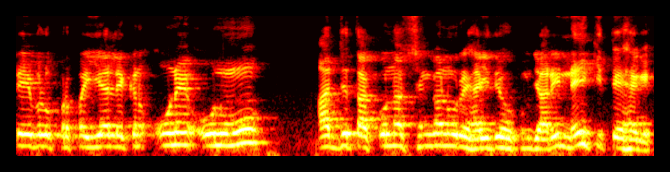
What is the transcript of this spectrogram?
ਟੇਬਲ ਉੱਪਰ ਪਈ ਹੈ, ਲੇਕਿਨ ਉਹਨੇ ਉਹਨੂੰ ਅੱਜ ਤੱਕ ਉਹਨਾਂ ਸਿੰਘਾਂ ਨੂੰ ਰਿਹਾਈ ਦੇ ਹੁਕਮ ਜਾਰੀ ਨਹੀਂ ਕੀਤੇ ਹੈਗੇ।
